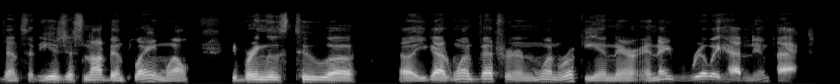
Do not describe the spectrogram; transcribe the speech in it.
Vincent. He has just not been playing well. You bring those two. Uh, uh, you got one veteran and one rookie in there, and they really had an impact.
